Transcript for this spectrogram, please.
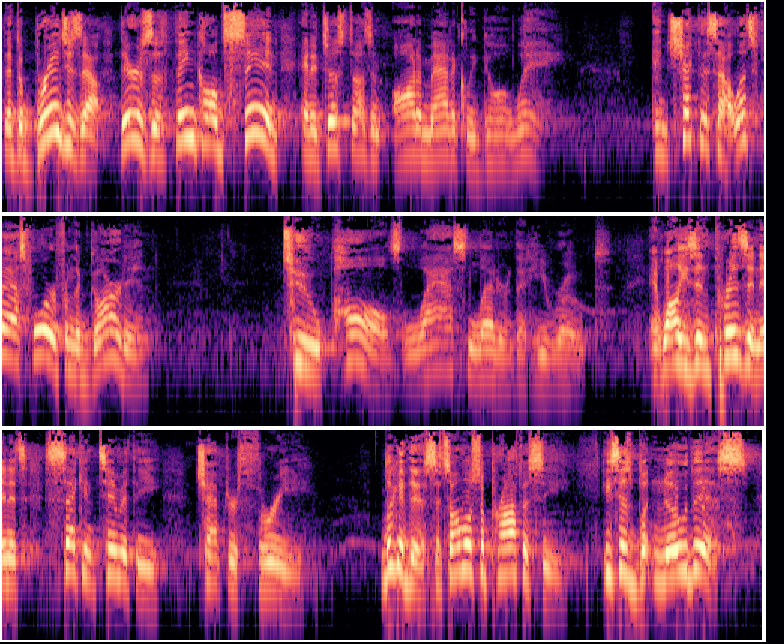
that the bridge is out. There is a thing called sin, and it just doesn't automatically go away. And check this out. Let's fast forward from the garden to Paul's last letter that he wrote. And while he's in prison, and it's 2 Timothy chapter 3. Look at this. It's almost a prophecy. He says, But know this,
